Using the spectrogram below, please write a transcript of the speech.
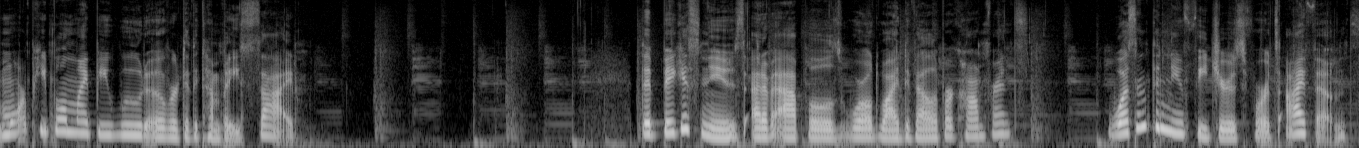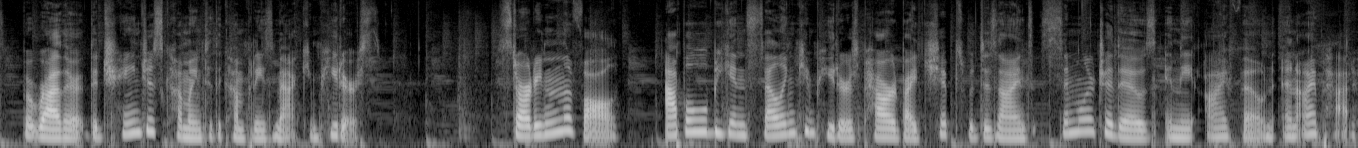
more people might be wooed over to the company's side. The biggest news out of Apple's Worldwide Developer Conference wasn't the new features for its iPhones, but rather the changes coming to the company's Mac computers. Starting in the fall, Apple will begin selling computers powered by chips with designs similar to those in the iPhone and iPad.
